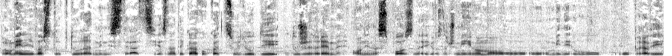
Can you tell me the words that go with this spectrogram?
promenljiva struktura administracije. Znate kako, kad su ljudi duže vreme, oni nas poznaju. Znači, mi imamo u, u, u upravi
